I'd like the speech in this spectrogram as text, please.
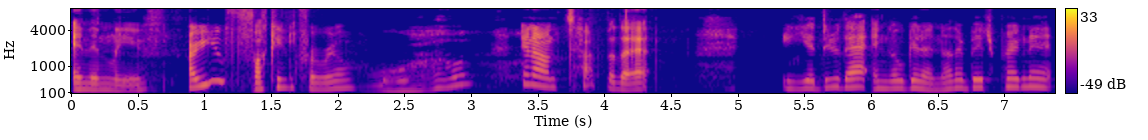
and then leave. Are you fucking for real? What? And on top of that, you do that and go get another bitch pregnant?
